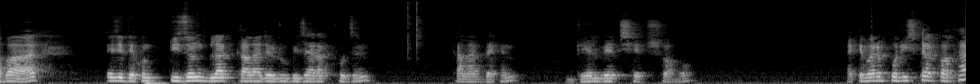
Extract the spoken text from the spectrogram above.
আবার, এই যে দেখুন, পিজন ব্লাড কালারের রুবি যারা খোঁজেন কালার দেখেন ভেলভেট শেড সহ। একেবারে পরিষ্কার কথা,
